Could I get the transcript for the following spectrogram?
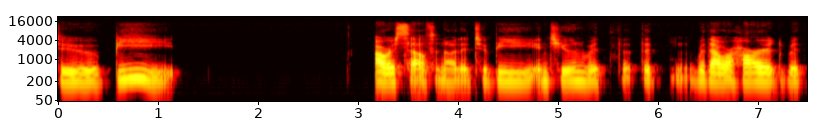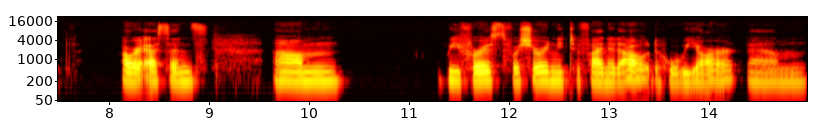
to be ourselves, in order to be in tune with the, the with our heart, with our essence, um, we first for sure need to find it out who we are. Um,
